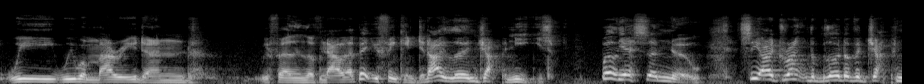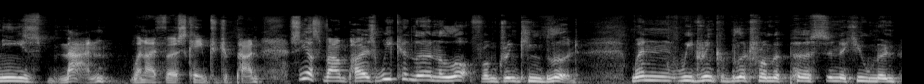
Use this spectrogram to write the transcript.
we we were married and we fell in love. Now, I bet you're thinking, did I learn Japanese? Well, yes and no. See, I drank the blood of a Japanese man when I first came to Japan. See, us vampires, we can learn a lot from drinking blood. When we drink blood from a person, a human,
